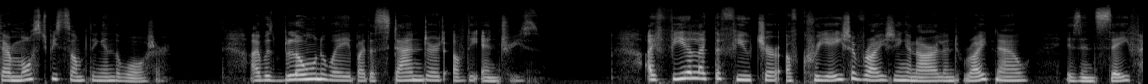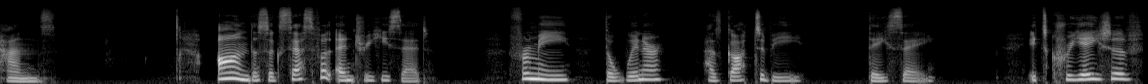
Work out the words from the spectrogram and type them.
there must be something in the water. I was blown away by the standard of the entries. I feel like the future of creative writing in Ireland right now is in safe hands. On the successful entry, he said, For me, the winner has got to be They Say. It's creative,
